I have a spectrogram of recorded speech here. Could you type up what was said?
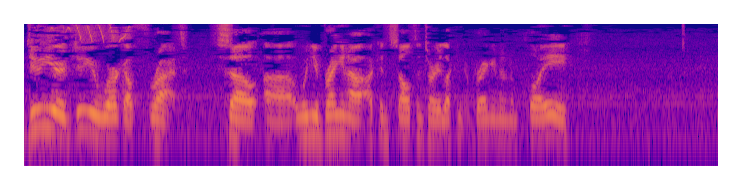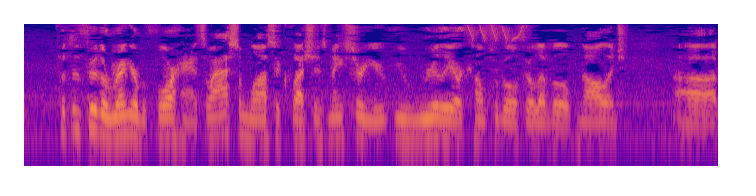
do your do your work up front. So uh, when you bring in a, a consultant or you're looking to bring in an employee, put them through the ringer beforehand. So ask them lots of questions. Make sure you, you really are comfortable with their level of knowledge. Uh,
